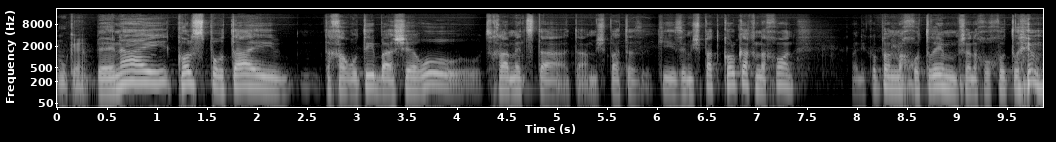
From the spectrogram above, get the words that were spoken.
אוקיי. בעיניי, כל ספורטאי תחרותי באשר הוא, צריך לאמץ את המשפט הזה, כי זה משפט כל כך נכון. ואני כל פעם עם החותרים, כשאנחנו חותרים,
